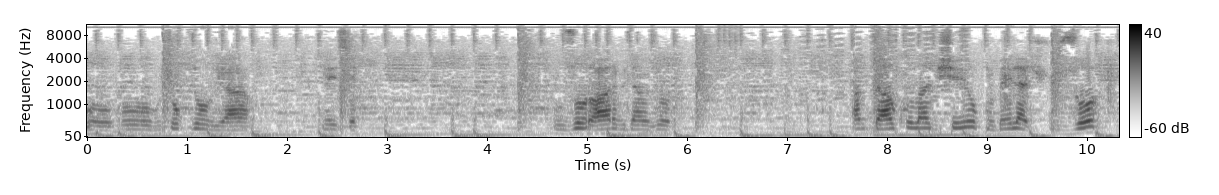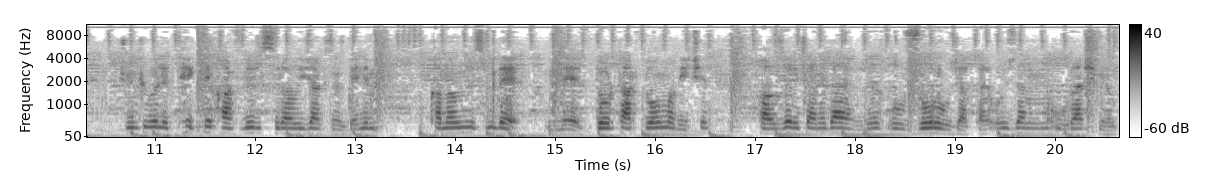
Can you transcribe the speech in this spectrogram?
oho bu çok zor ya. Neyse. Bu zor harbiden zor. Abi daha kolay bir şey yok mu beyler? Zor. Çünkü böyle tek tek harfleri sıralayacaksınız. Benim kanalın ismi de ne dört harfli olmadığı için fazla bir tane daha yapacağız. O zor olacaklar. O yüzden onunla uğraşmayalım.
